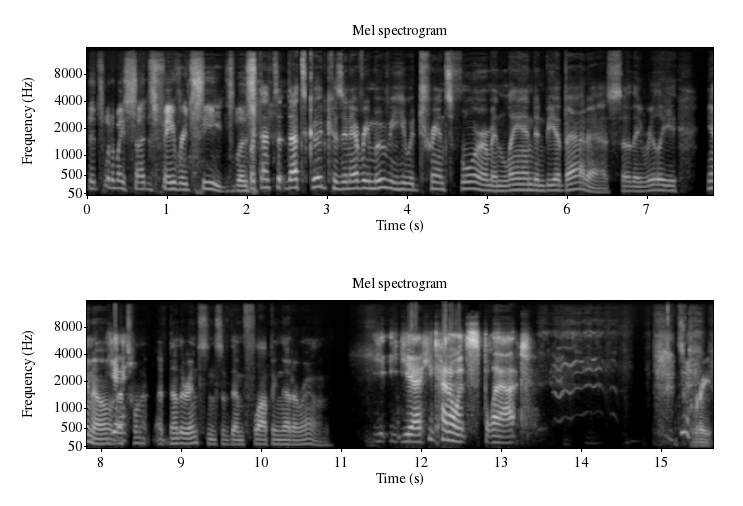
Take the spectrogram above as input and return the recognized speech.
That's one of my son's favorite scenes. Was But that's that's good because in every movie he would transform and land and be a badass. So they really, you know, Yeah. that's one another instance of them flopping that around. Y- yeah, he kind of went splat. It's great.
